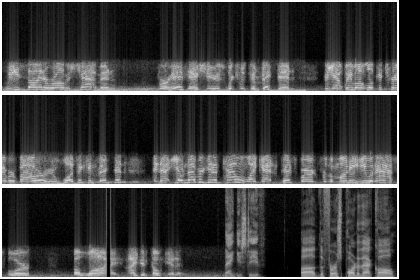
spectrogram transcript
we sign Aroldis Chapman for his issues, which was convicted, but yet we won't look at Trevor Bauer, who wasn't convicted. And that you'll never get a talent like that in Pittsburgh for the money he would ask for. But why? I just don't get it. Thank you, Steve. Uh, the first part of that call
